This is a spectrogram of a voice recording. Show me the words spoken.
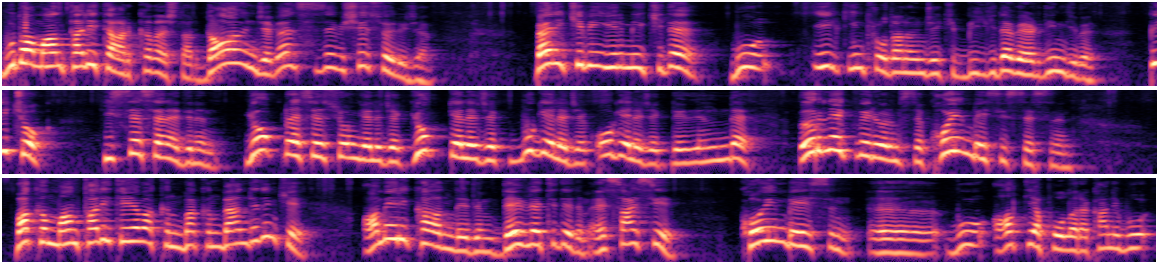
Bu da mantalite arkadaşlar. Daha önce ben size bir şey söyleyeceğim. Ben 2022'de bu ilk introdan önceki bilgide verdiğim gibi birçok hisse senedinin yok resesyon gelecek, yok gelecek, bu gelecek, o gelecek dediğinde örnek veriyorum size Coinbase hissesinin. Bakın mantaliteye bakın. Bakın ben dedim ki Amerikan dedim, devleti dedim, SIC, Coinbase'in e, bu altyapı olarak hani bu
